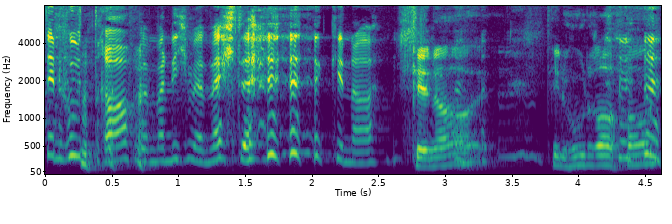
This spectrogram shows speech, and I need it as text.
den Hut drauf, wenn man nicht mehr möchte. genau. Genau, den Hut draufhauen.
